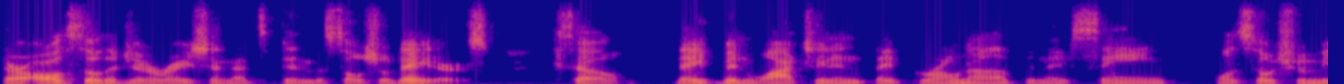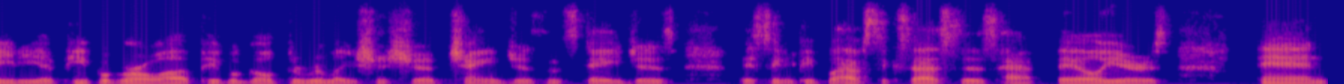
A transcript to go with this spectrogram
They're also the generation that's been the social daters. So they've been watching and they've grown up and they've seen on social media. People grow up, people go through relationship changes and stages. They've seen people have successes, have failures, and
